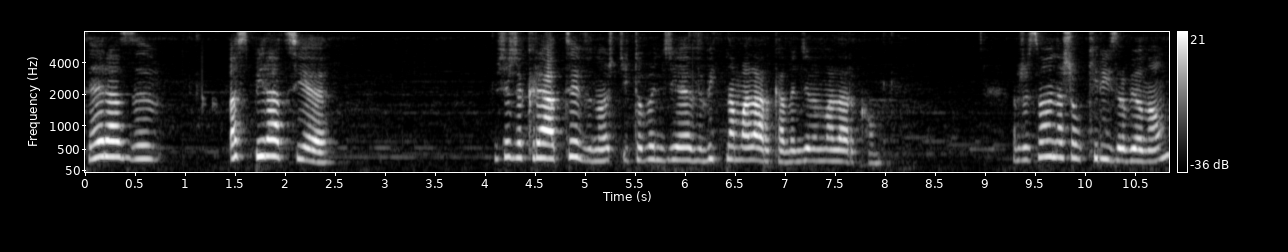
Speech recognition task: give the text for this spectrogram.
Teraz y, aspiracje. Myślę, że kreatywność i to będzie wybitna malarka. Będziemy malarką. Dobrze, mamy naszą Kiri zrobioną.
